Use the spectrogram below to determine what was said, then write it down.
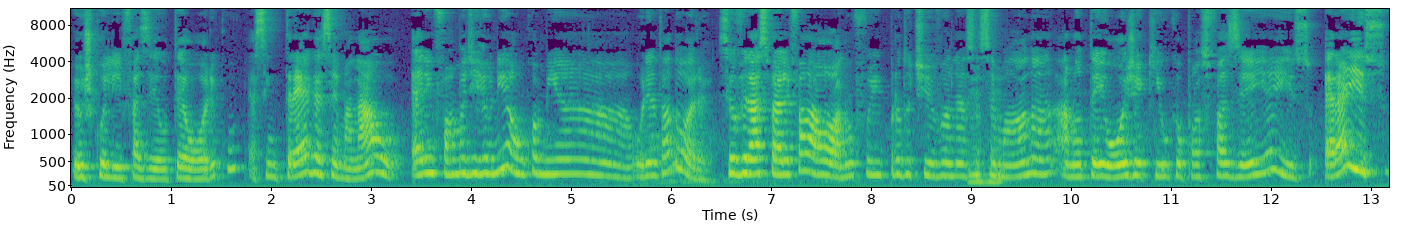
Eu escolhi fazer o teórico. Essa entrega semanal era em forma de reunião com a minha orientadora. Se eu virasse para ela e falar, ó, oh, não fui produtiva nessa uhum. semana, anotei hoje aqui o que eu posso fazer e é isso. Era isso.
